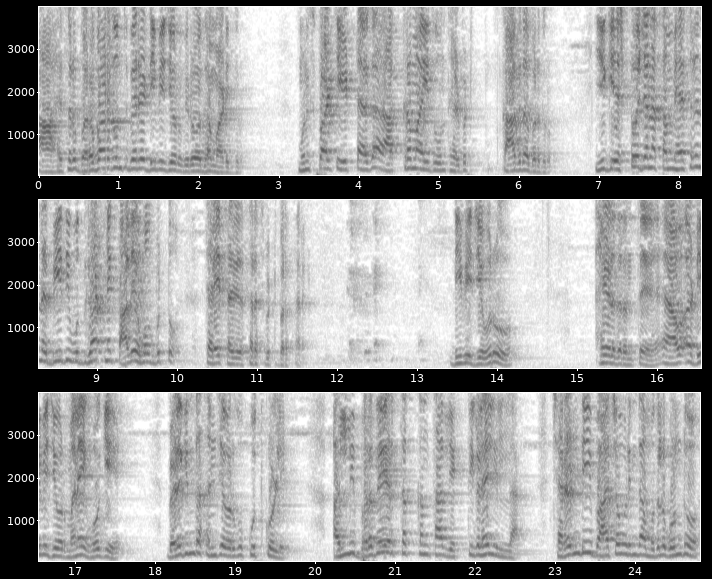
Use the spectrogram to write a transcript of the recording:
ಆ ಹೆಸರು ಬರಬಾರದು ಅಂತ ಬೇರೆ ಡಿ ವಿಜಿಯವರು ವಿರೋಧ ಮಾಡಿದ್ರು. ಮುನ್ಸಿಪಾಲಿಟಿ ಇಟ್ಟಾಗ ಅಕ್ರಮ ಇದು ಅಂತ ಹೇಳ್ಬಿಟ್ಟು ಕಾಗದ ಬರೆದ್ರು. ಈಗ ಎಷ್ಟೋ ಜನ ತಮ್ಮ ಹೆಸರಿನ ಬೀದಿ ಉದ್ಘಾಟನೆಗೆ ತಾವೇ ಹೋಗ್ಬಿಟ್ಟು ತೆರೆ ತೆರೆ ಸರಿಸ್ಬಿಟ್ಟು ಬರ್ತಾರೆ. ಡಿ ಅವರು ಹೇಳಿದ್ರಂತೆ ಡಿ ಅವ್ರ ಮನೆಗೆ ಹೋಗಿ ಬೆಳಗಿಂದ ಸಂಜೆವರೆಗೂ ಕೂತ್ಕೊಳ್ಳಿ. ಅಲ್ಲಿ ಬರದೇ ಇರತಕ್ಕಂತಹ ವ್ಯಕ್ತಿಗಳೇ ಇಲ್ಲ. ಚರಂಡಿ ಬಾಚವರಿಂದ ಮೊದಲುಗೊಂಡು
